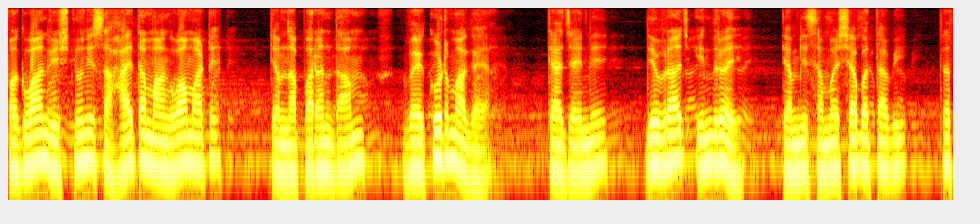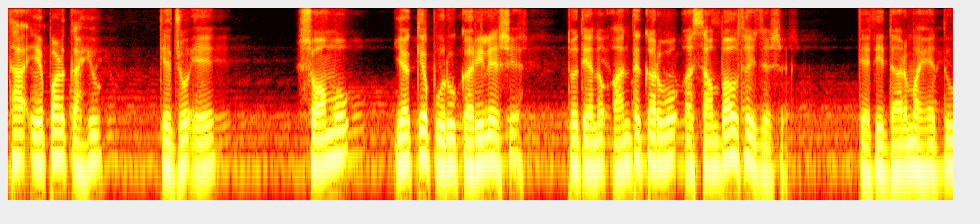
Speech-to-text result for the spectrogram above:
ભગવાન વિષ્ણુની સહાયતા માંગવા માટે તેમના પરમધામ વૈકુંઠમાં ગયા. ત્યાં જઈને દેવરાજ ઇન્દ્રએ તેમની સમસ્યા બતાવી તથા એ પણ કહ્યું કે જો એ સોમું યજ્ઞ પૂરું કરી લેશે તો તેનો અંત કરવો અસંભવ થઈ જશે. તેથી ધર્મ હેતુ,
